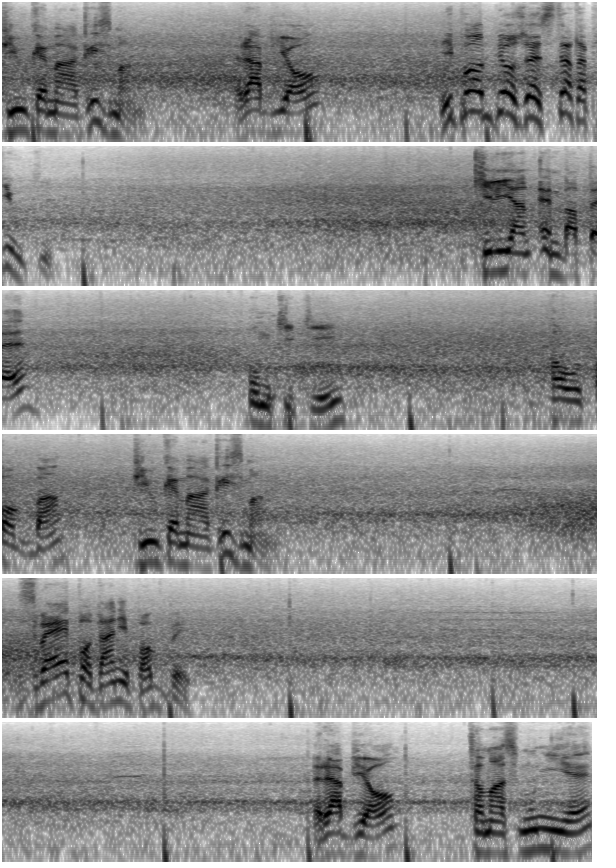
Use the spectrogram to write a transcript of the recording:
Piłkę ma Griezmann, Rabio i po odbiorze strata piłki. Kylian Mbappé, Umtiti, Paul Pogba, piłkę ma Griezmann. Złe podanie Pogby. Rabio, Tomas Munier,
